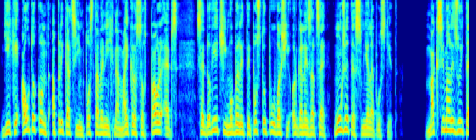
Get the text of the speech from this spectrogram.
Díky autokont aplikacím postavených na Microsoft Power Apps se do větší mobility postupů vaší organizace můžete směle pustit. Maximalizujte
